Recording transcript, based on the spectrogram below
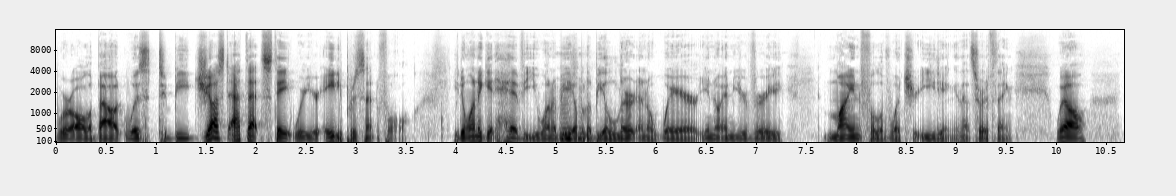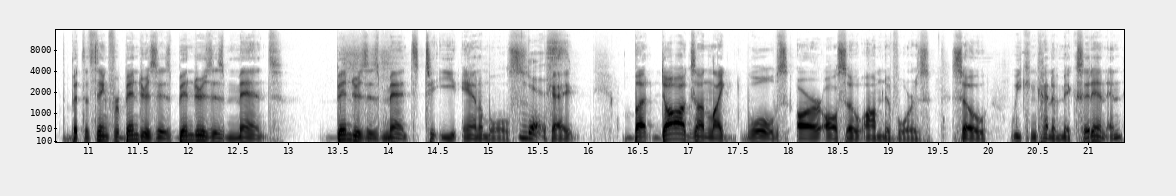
were all about was to be just at that state where you're 80% full. You don't want to get heavy. You want to be able mm-hmm. to be alert and aware. You know, and you're very mindful of what you're eating and that sort of thing. Well, but the thing for Binders is Binders is meant Benders is meant to eat animals. Yes. Okay. But dogs, unlike wolves, are also omnivores. So we can kind of mix it in. And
